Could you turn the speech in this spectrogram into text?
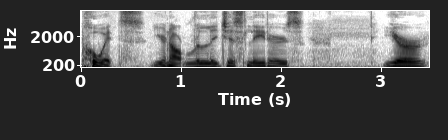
poets. You're not religious leaders. You're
